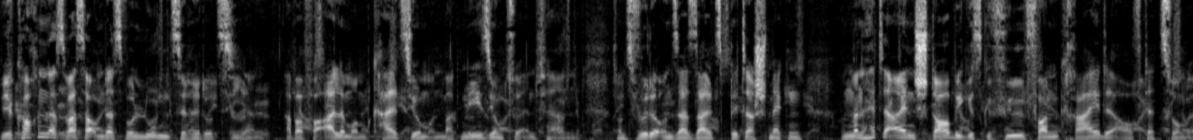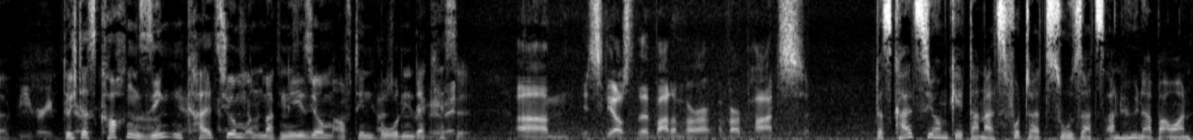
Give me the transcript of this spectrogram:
Wir kochen das Wasser, um das Volumen zu reduzieren, aber vor allem um Calcium und Magnesium zu entfernen. Sonst würde unser Salz bitter schmecken und man hätte ein staubiges Gefühl von Kreide auf der Zunge. Durch das Kochen sinken Calcium und Magnesium auf den Boden der Kessel. it scales to the bottom of our, of our pots. Das Calcium geht dann als Futterzusatz an Hühnerbauern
